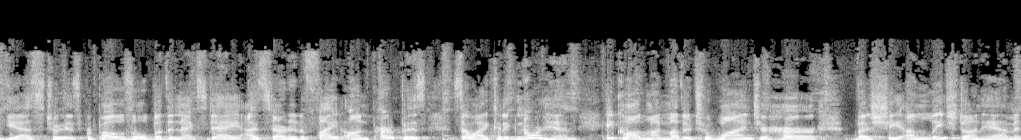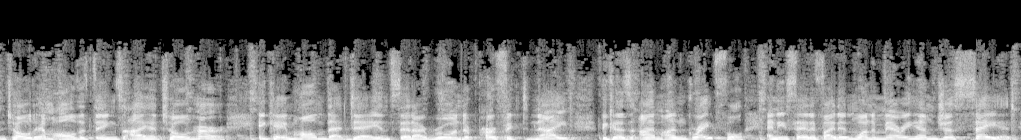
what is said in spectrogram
yes to his proposal, but the next day I started a fight on purpose so I could ignore him. He called my mother to whine to her, but she unleashed on him and told him all the things I had told her. He came home that day and said I ruined a perfect night because I'm ungrateful. And he said if I didn't want to marry him, just say it.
